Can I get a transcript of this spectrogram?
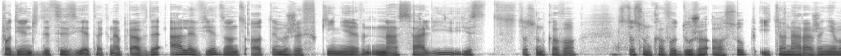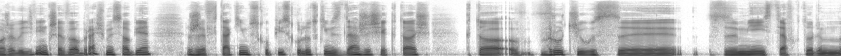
podjąć decyzję tak naprawdę, ale wiedząc o tym, że w kinie na sali jest stosunkowo, stosunkowo dużo osób i to narażenie może być większe. Wyobraźmy sobie, że w takim skupisku ludzkim zdarzy się ktoś, kto wrócił z, z miejsca, w którym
